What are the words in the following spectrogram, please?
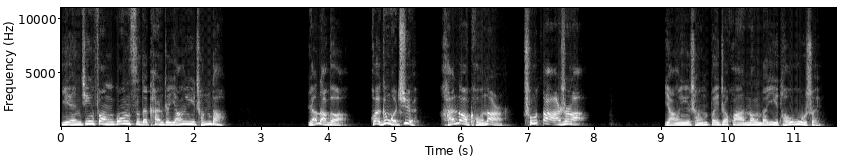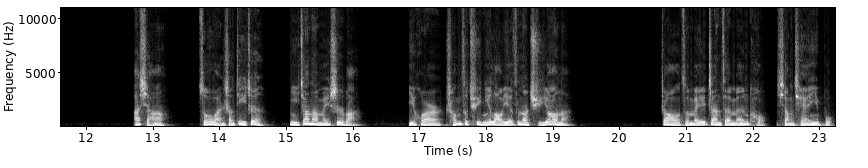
眼睛放光似的看着杨一成道：“杨大哥，快跟我去，韩道口那儿出大事了。”杨一成被这话弄得一头雾水。阿祥，昨晚上地震，你家那没事吧？一会儿橙子去你老爷子那取药呢。赵子梅站在门口，向前一步，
